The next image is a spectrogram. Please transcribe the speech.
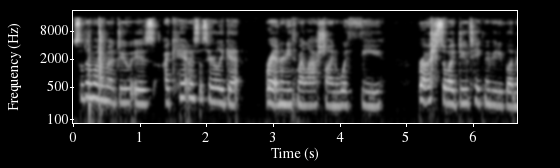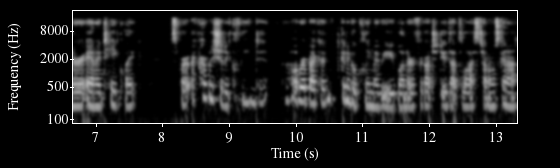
So then what I'm going to do is, I can't necessarily get right underneath my lash line with the brush, so I do take my Beauty Blender and I take like this part. I probably should have cleaned it. I'll be right back. I'm gonna go clean my Beauty Blender. I forgot to do that the last time I was gonna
